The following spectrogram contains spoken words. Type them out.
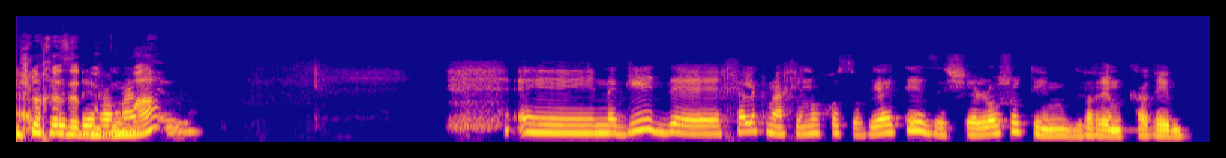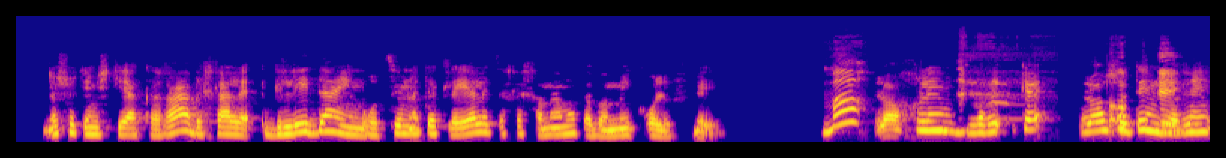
יש לך איזה דוגמה? של... אה, נגיד אה, חלק מהחינוך הסובייטי זה שלא שותים דברים קרים, לא שותים שתייה קרה, בכלל גלידה אם רוצים לתת לילד צריך לחמם אותה במיקרו לפני. מה? לא אוכלים דברים, כן, לא שותים okay. אוקיי. דברים,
